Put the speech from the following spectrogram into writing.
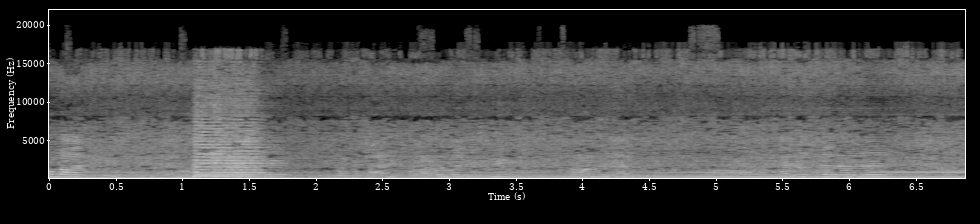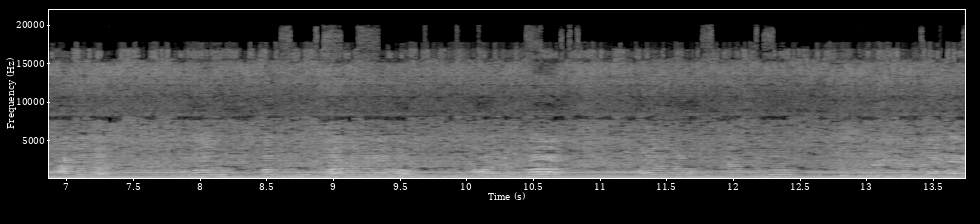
ಅನುಕೂಲ ಆಗಿದೆ ಇವತ್ತು ಗಾಡಿ ಪ್ರಾರಂಭ ಆಗಿದೆ ಆಮೇಲೆ ಕೈಗಾರಿಕೆಗಳಲ್ಲಿ ಭಾಗದ ಸುಮಾರು ಇಪ್ಪತ್ತು ಭಾಗಗಳದಾವ ಆ ಎಲ್ಲ ವಿಭಾಗಗಳ ಮುಖ್ಯಸ್ಥರು ಇವತ್ತು ರೈಲಿನಲ್ಲಿ ಅದಾರ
